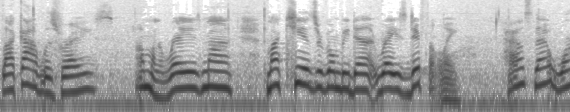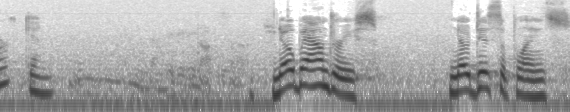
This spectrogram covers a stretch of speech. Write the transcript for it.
like I was raised. I'm going to raise my my kids are going to be done, raised differently. How's that working? No boundaries, no disciplines.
